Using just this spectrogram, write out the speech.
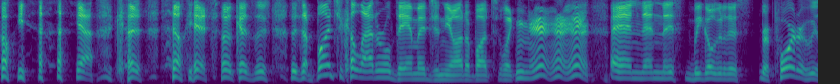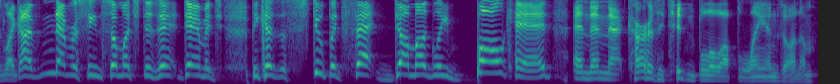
oh, yeah. Yeah. Okay, so because there's there's a bunch of collateral damage and the Autobots are like, and then this we go to this reporter who's like, I've never seen so much damage because a stupid, fat, dumb, ugly bulkhead. And then that car that didn't blow up lands on him.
